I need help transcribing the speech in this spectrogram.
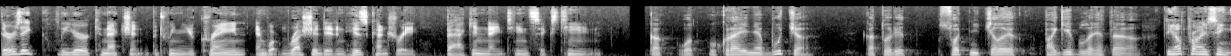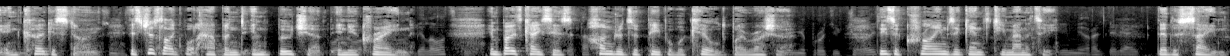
there is a clear connection between Ukraine and what Russia did in his country back in 1916. Как вот Украине Буча, который сотни человек погибло, это the uprising in Kyrgyzstan is just like what happened in Bucha in Ukraine. In both cases, hundreds of people were killed by Russia. These are crimes against humanity. They're the same.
